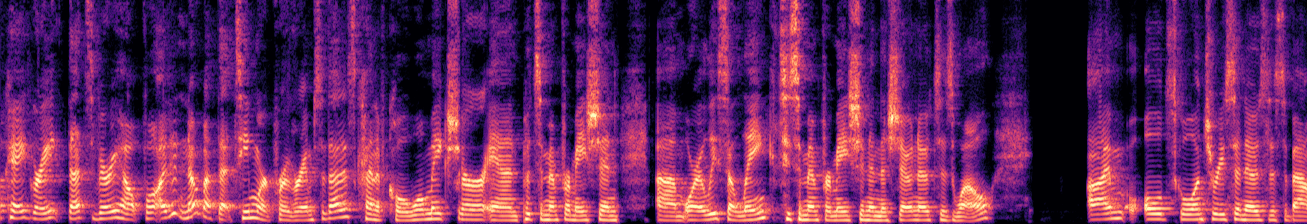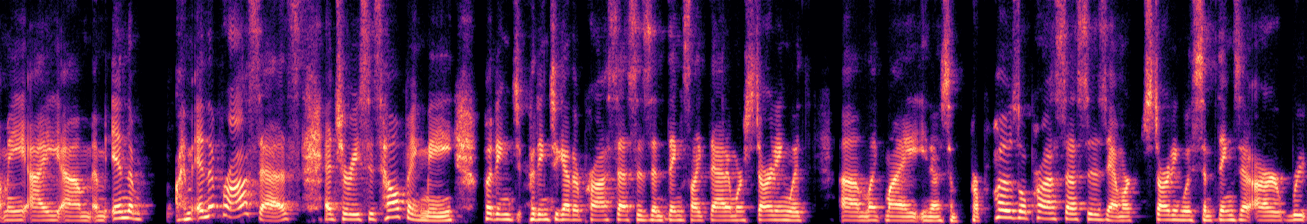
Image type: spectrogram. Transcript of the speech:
Okay, great. That's very helpful. I didn't know about that teamwork program, so that is kind of cool. We'll make sure and put some information, um, or at least a link to some information in the show notes as well. I'm old school, and Teresa knows this about me. I um, am in the I'm in the process, and Teresa's helping me putting putting together processes and things like that. And we're starting with um, like my you know some proposal processes, and we're starting with some things that are re-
